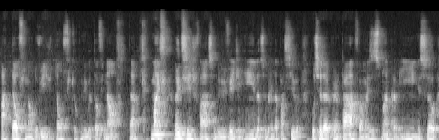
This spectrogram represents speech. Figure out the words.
até o final do vídeo, então fica comigo até o final, tá? Mas antes de a gente falar sobre viver de renda, sobre renda passiva, você deve perguntar, ah, Rafael, mas isso não é para mim, isso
